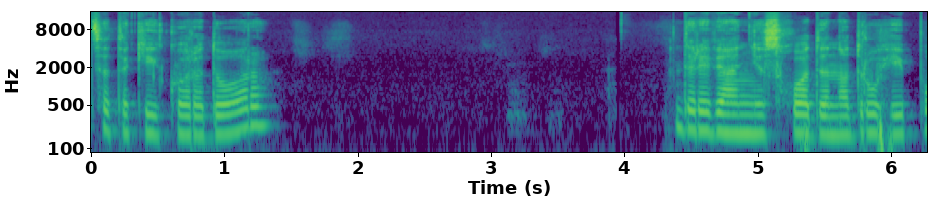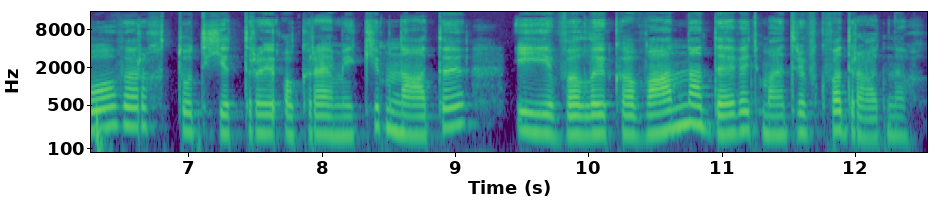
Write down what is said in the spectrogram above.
Це такий коридор. Дерев'яні сходи на другий поверх. Тут є три окремі кімнати і велика ванна 9 метрів квадратних.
